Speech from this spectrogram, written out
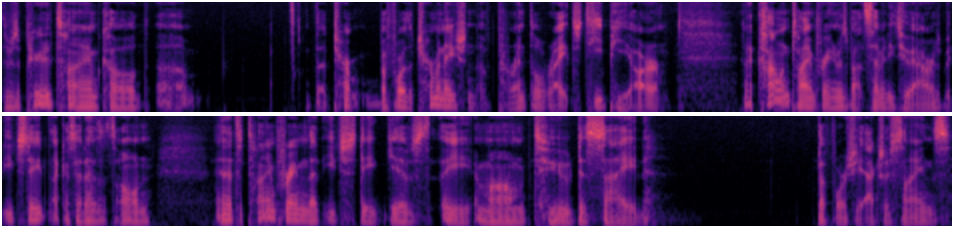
there's a period of time called um, the term before the termination of parental rights (TPR). And a common time frame is about 72 hours, but each state, like I said, has its own. And it's a time frame that each state gives a, mom to decide before she actually signs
